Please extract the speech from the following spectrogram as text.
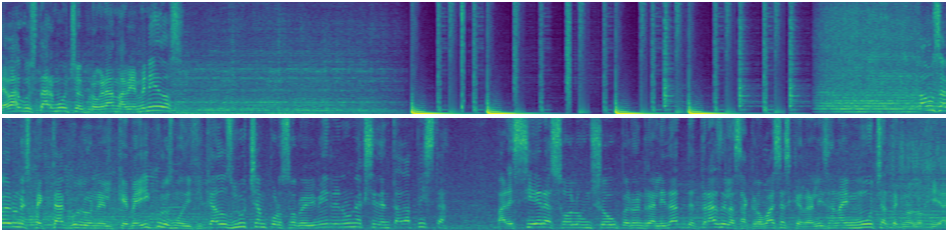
Te va a gustar mucho el programa. Bienvenidos. Vamos a ver un espectáculo en el que vehículos modificados luchan por sobrevivir en una accidentada pista. Pareciera solo un show, pero en realidad detrás de las acrobacias que realizan hay mucha tecnología.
